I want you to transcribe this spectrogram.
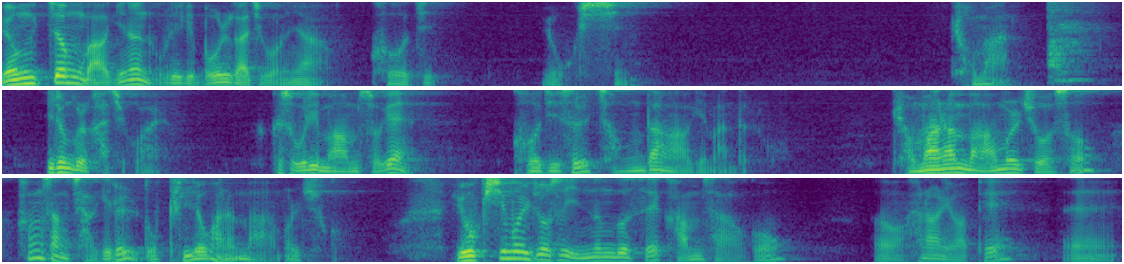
영적 마귀는 우리에게 뭘 가지고 오느냐? 거짓, 욕심, 교만 이런 걸 가지고 와요. 그래서 우리 마음속에 거짓을 정당하게 만들고 교만한 마음을 주어서 항상 자기를 높이려고 하는 마음을 주고 욕심을 줘서 있는 것에 감사하고 어, 하나님 앞에 에,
